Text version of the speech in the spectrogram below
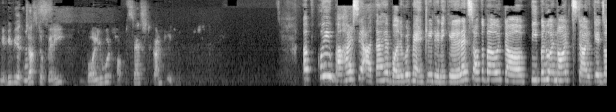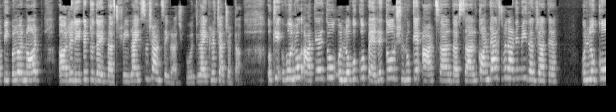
Maybe we are just a very Bollywood obsessed country. अब कोई बाहर से आता है बॉलीवुड में एंट्री लेने के लिए? Let's talk about people who are not star kids और people who are not related to the industry like Sushant Singh Rajput like Richa Chadha okay वो लोग आते हैं तो उन लोगों को पहले तो शुरू के आठ साल दस साल कॉन्टैक्ट बनाने में ही लग जाते हैं। उन लोग को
